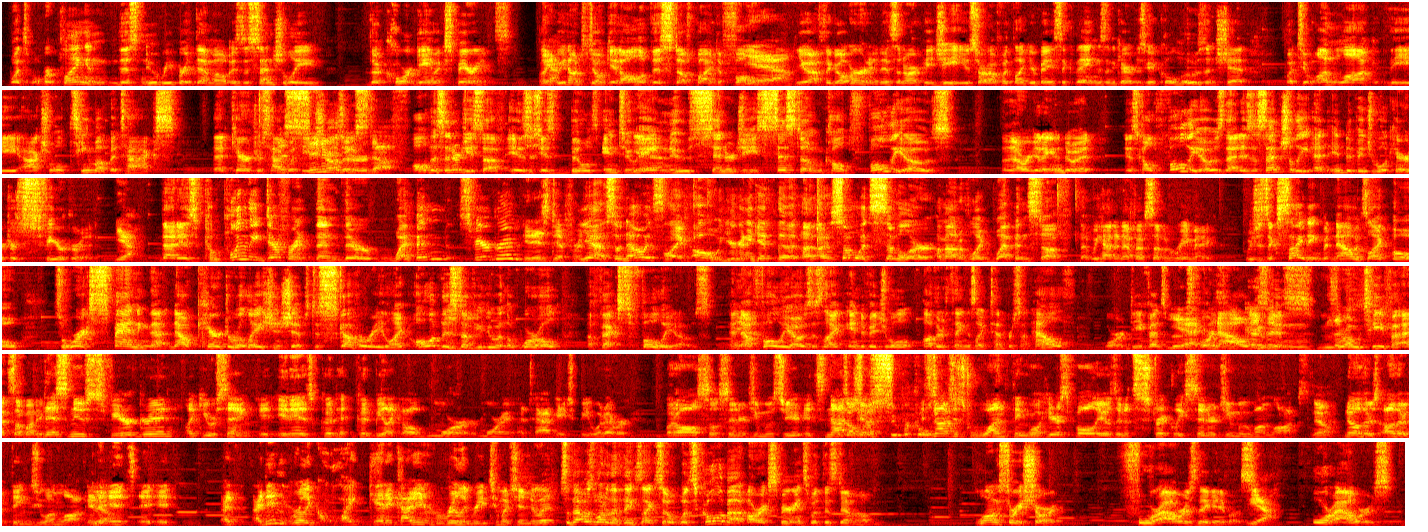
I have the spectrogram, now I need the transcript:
what's what we're playing in this new Rebirth demo is essentially the core game experience. Like Yeah. we don't don't get all of this stuff by default. Yeah. You have to go earn it. It's an RPG. You start off with like your basic things, and the characters get cool moves and shit. But to unlock the actual team up attacks that characters have The with each other, stuff. all the synergy stuff is is built into Yeah. a new synergy system called Folios. And now we're getting into it. Is called Folios. That is essentially an individual character's sphere grid. Yeah, That is completely different than their weapon sphere grid. it is different. Yeah, so now it's like, oh, you're gonna get the a, a somewhat similar amount of like weapon stuff that we had in FF7 remake, which is exciting. But now it's like, oh, so we're expanding that now. Character relationships, discovery, like all of this stuff mm-hmm. you do in the world affects folios, and now folios is like individual other things like 10% health or defense boost, Yeah, or 'cause- now you 'cause can it's- throw Tifa at somebody. This new sphere grid, like you were saying, it, it is could could be like oh more more attack HP whatever, but also synergy moves. So you're, it's not It's also just super cool It's not stuff. just one thing. Well, here's folios and it's strictly synergy move unlocks. No. no, there's other things you unlock, and Yeah. it's it. it I, I didn't really quite get it. I didn't really read too much into it. So that was one of the things. Like, so what's cool about our experience with this demo? Long story short, four hours they gave us. Yeah, Four hours.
